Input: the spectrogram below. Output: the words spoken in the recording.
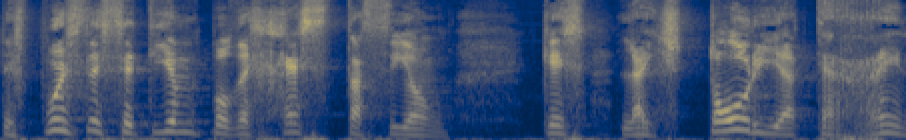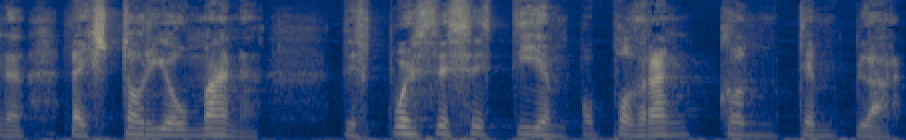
después de ese tiempo de gestación, que es la historia terrena, la historia humana, después de ese tiempo podrán contemplar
